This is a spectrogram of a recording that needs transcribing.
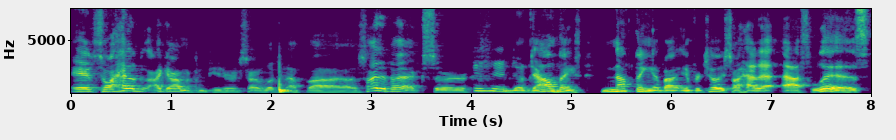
And so I had I got on the computer and started looking up uh, side effects or hmm you know, down things. Nothing about infertility. So I had to ask Liz,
